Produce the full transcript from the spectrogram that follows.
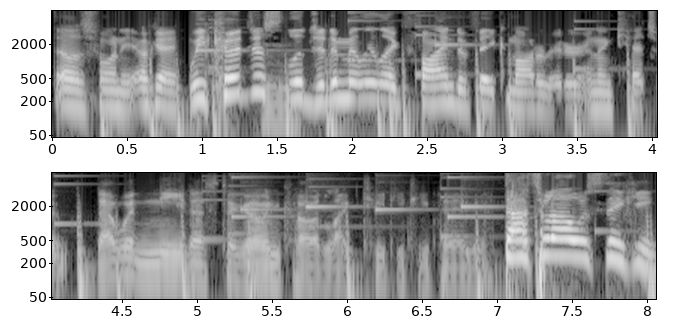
That was funny. Okay, we could just legitimately like find a fake moderator and then catch him. That would need us to go and code like TTT pig. That's what I was thinking.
